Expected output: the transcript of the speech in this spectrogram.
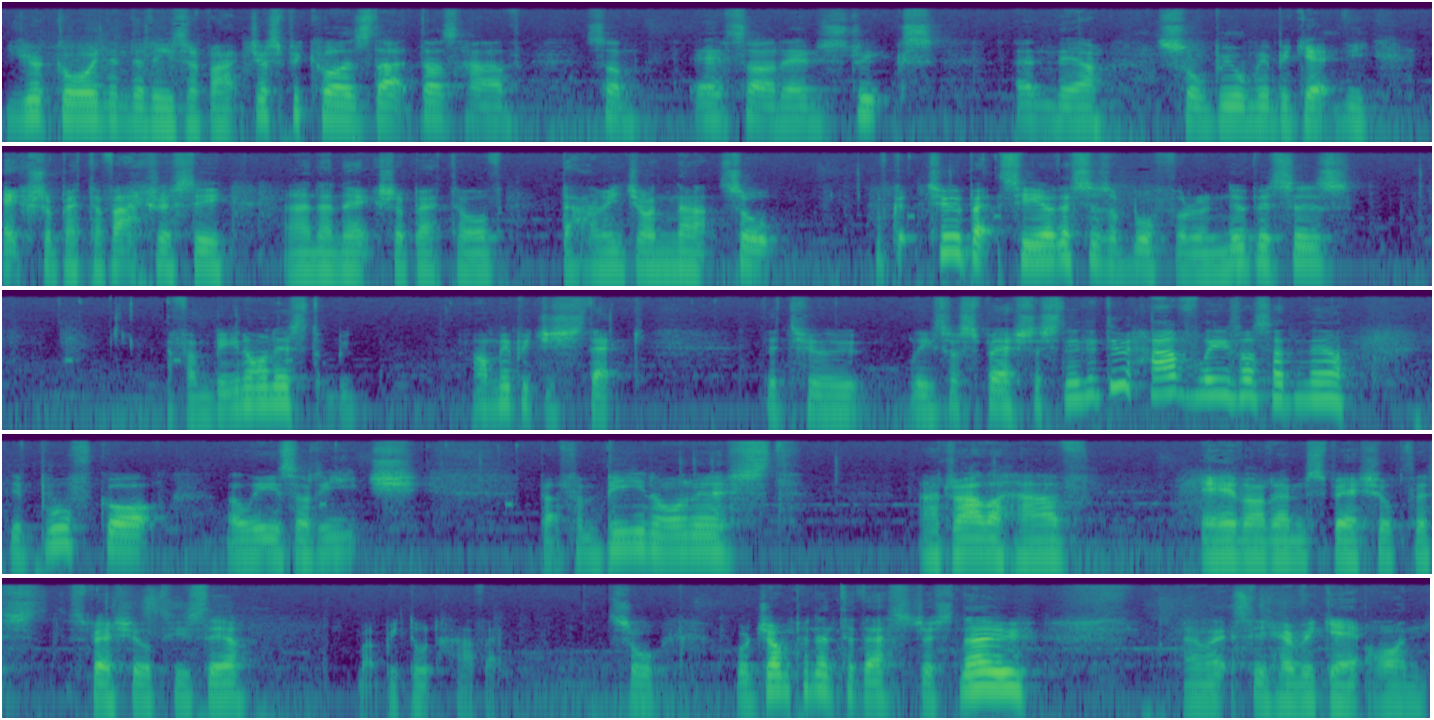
You're going in the Razorback just because that does have some SRM streaks in there, so we'll maybe get the extra bit of accuracy and an extra bit of damage on that. So we've got two bits here, this is a both for Anubises. If I'm being honest, I'll maybe just stick the two laser specialists. Now they do have lasers in there, they've both got a laser each, but if I'm being honest, I'd rather have specialties, specialties there, but we don't have it. So we're jumping into this just now, and let's see how we get on.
